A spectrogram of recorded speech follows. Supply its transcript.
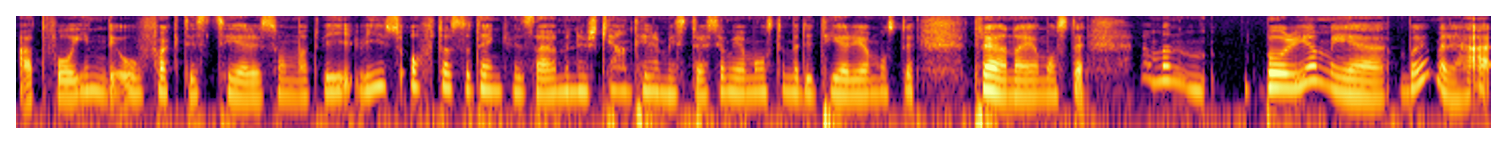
Att få in det och faktiskt se det som att vi, vi så ofta så tänker vi så här, men hur ska jag hantera min stress? Ja, men jag måste meditera, jag måste träna, jag måste... Ja, men börja med, börja med det här.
